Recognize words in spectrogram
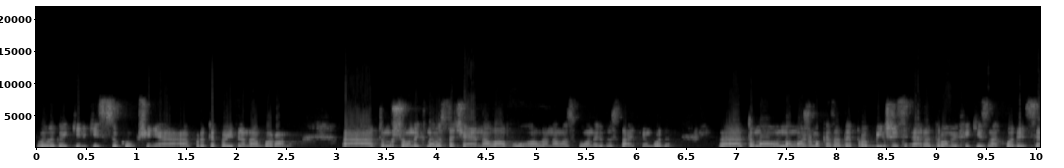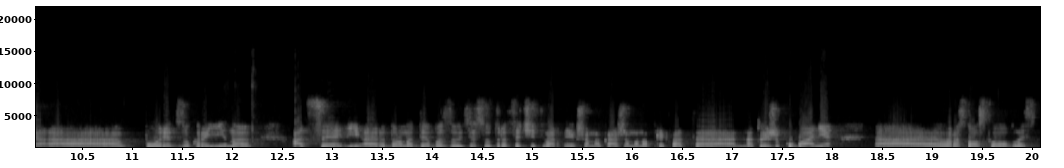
велика кількість сукупчення протиповітряної оборони, Е, тому що у них не вистачає на лаву, але на Москву у них достатньо буде. Е, Тому ми можемо казати про більшість аеродромів, які знаходяться е, поряд з Україною. А це і аеродроми, де базується су 34 якщо ми кажемо, наприклад, е, на той же Кубані, е, Ростовська область.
